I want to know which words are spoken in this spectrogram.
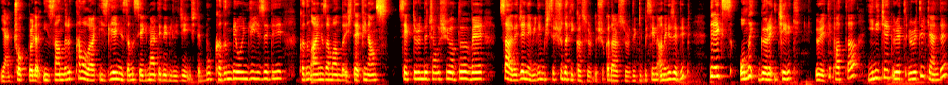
Yani çok böyle insanları tam olarak izleyen insanı segment edebileceği işte bu kadın bir oyuncu izledi. Kadın aynı zamanda işte finans sektöründe çalışıyordu ve sadece ne bileyim işte şu dakika sürdü, şu kadar sürdü gibi seni analiz edip direkt ona göre içerik üretip hatta yeni içerik üret, üretirken de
